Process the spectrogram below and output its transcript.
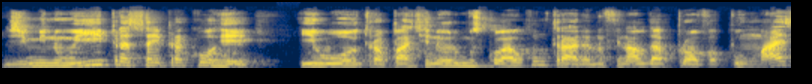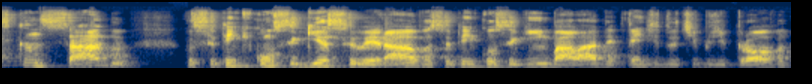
diminuir para sair para correr e o outro, a parte neuromuscular, ao contrário. No final da prova, por mais cansado, você tem que conseguir acelerar, você tem que conseguir embalar, depende do tipo de prova.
